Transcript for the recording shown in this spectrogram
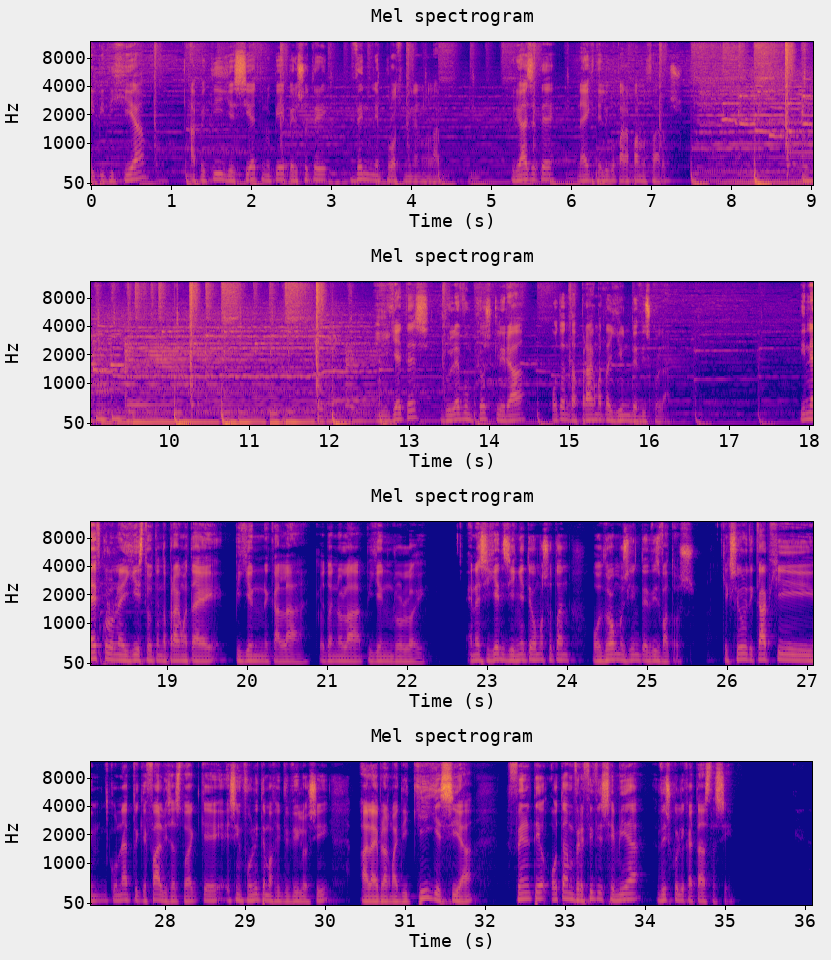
Η επιτυχία απαιτεί ηγεσία την οποία οι περισσότεροι δεν είναι πρόθυμοι να αναλάβουν. Χρειάζεται να έχετε λίγο παραπάνω θάρρος. Οι ηγέτες δουλεύουν πιο σκληρά όταν τα πράγματα γίνονται δύσκολα. Είναι εύκολο να ηγείστε όταν τα πράγματα πηγαίνουν καλά και όταν όλα πηγαίνουν ρολόι. Ένας ηγέτης γεννιέται όμως όταν ο δρόμος γίνεται δύσβατος. Και ξέρω ότι κάποιοι κουνάτε το κεφάλι σας τώρα και συμφωνείτε με αυτή τη δήλωση, αλλά η πραγματική ηγεσία φαίνεται όταν βρεθείτε σε μια δύσκολη κατάσταση.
